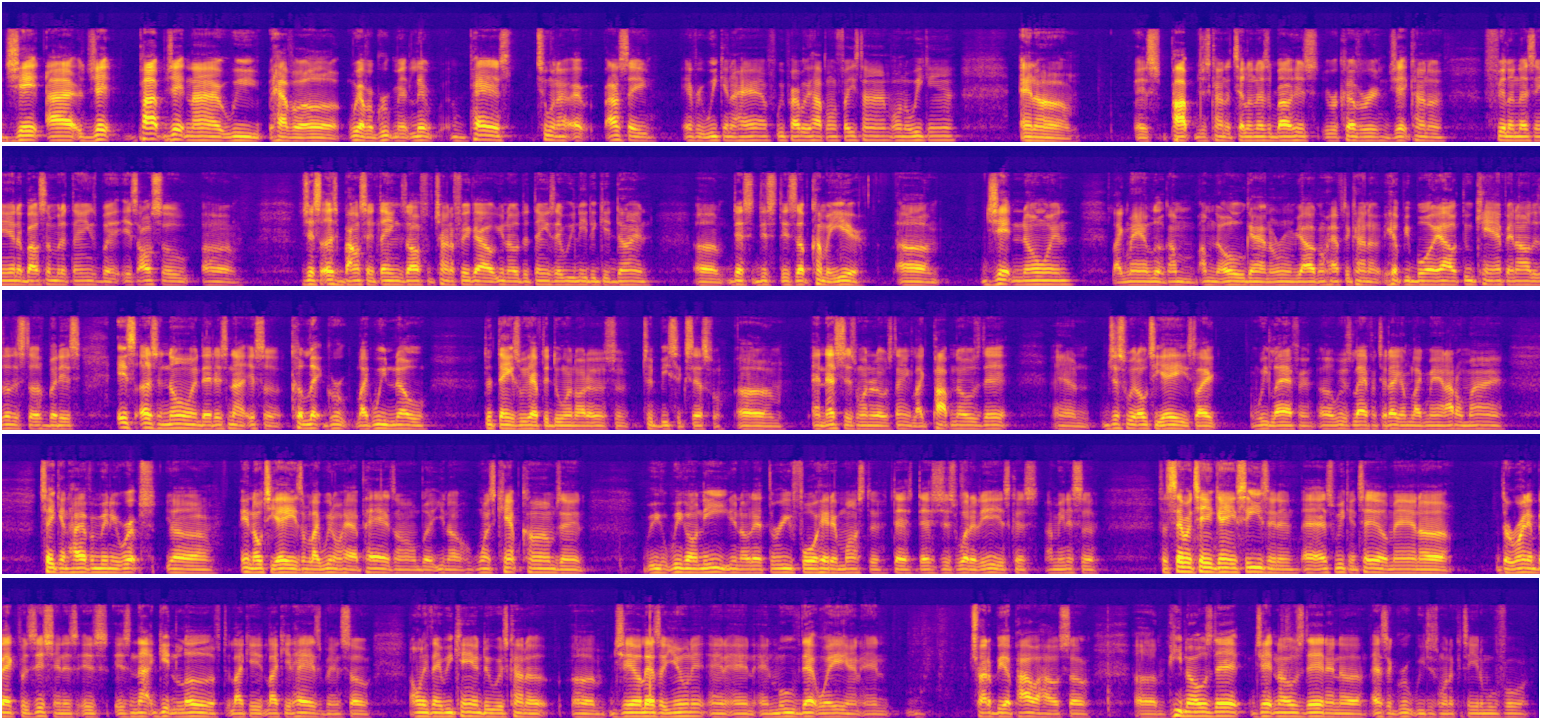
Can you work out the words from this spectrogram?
Jet, I Jet, Pop, Jet, and I we have a uh, we have a group met live past two and a I'll say every week and a half we probably hop on Facetime on the weekend and um it's Pop just kind of telling us about his recovery. Jet kind of filling us in about some of the things, but it's also uh, just us bouncing things off trying to figure out, you know, the things that we need to get done uh, this this this upcoming year. Um, Jet knowing, like, man, look, I'm I'm the old guy in the room. Y'all gonna have to kind of help your boy out through camp and all this other stuff. But it's it's us knowing that it's not it's a collect group. Like we know the things we have to do in order to, to be successful. Um, and that's just one of those things. Like Pop knows that. And just with OTAs, like we laughing. Uh, we was laughing today. I'm like, man, I don't mind taking however many reps uh, in OTAs. I'm like, we don't have pads on, but you know, once camp comes and we we gonna need you know that three four headed monster. That's that's just what it is. Cause I mean, it's a it's a 17 game season, and as we can tell, man, uh, the running back position is is is not getting loved like it like it has been. So. The only thing we can do is kind of um, gel as a unit and, and, and move that way and, and try to be a powerhouse. So um, he knows that, Jet knows that, and uh, as a group, we just want to continue to move forward.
